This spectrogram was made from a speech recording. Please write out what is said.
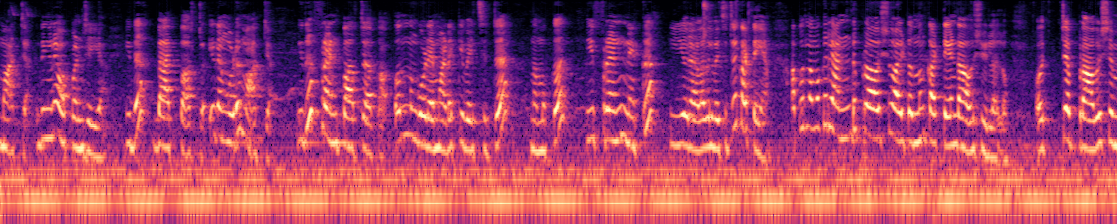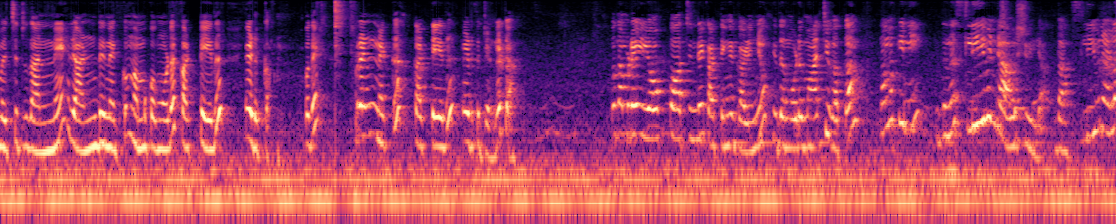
മാറ്റാം. ഇതിങ്ങനെ ഓപ്പൺ ചെയ്യാം. ഇത് ബാക്ക് പാർട്ട് ഇതങ്ങോട്ട് മാറ്റാം. ഇത് ഫ്രണ്ട് പാർട്ട് ആക്കാം. ഒന്നും കൂടെ മടക്കി വെച്ചിട്ട് നമുക്ക് ഈ ഫ്രണ്ട് നെക്ക് ഈ ഒരു അളവിൽ വെച്ചിട്ട് കട്ട് ചെയ്യാം. അപ്പൊ നമുക്ക് രണ്ട് പ്രാവശ്യമായിട്ടൊന്നും കട്ട് ചെയ്യേണ്ട ആവശ്യമില്ലല്ലോ. ഒറ്റ പ്രാവശ്യം വെച്ചിട്ട് തന്നെ രണ്ട് നെക്കും നമുക്ക് അങ്ങോട്ട് കട്ട് ചെയ്ത് എടുക്കാം. അപ്പോൾ ഫ്രണ്ട് നെക്ക് കട്ട് ചെയ്ത് എടുത്തിട്ടുണ്ട് കേട്ടോ. അപ്പൊ നമ്മുടെ യോക്ക് പാർട്ടിന്റെ കട്ടിങ് കഴിഞ്ഞു. ഇതങ്ങോട്ട് മാറ്റി വെക്കാം. നമുക്കിനി ഇതിന് സ്ലീവിന്റെ ആവശ്യമില്ല. ദാ സ്ലീവിനുള്ള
